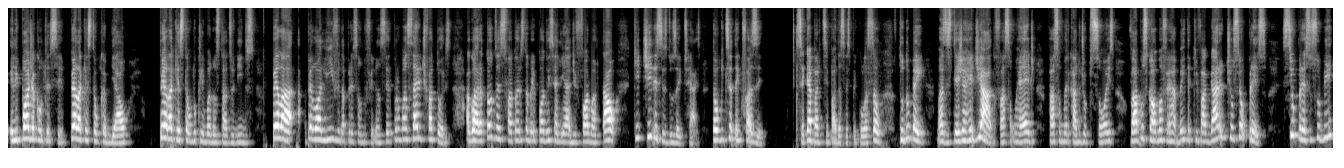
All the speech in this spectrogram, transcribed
Ele pode acontecer pela questão cambial, pela questão do clima nos Estados Unidos, pela, pelo alívio da pressão do financeiro, por uma série de fatores. Agora, todos esses fatores também podem se alinhar de forma tal que tire esses 200 reais. Então, o que, que você tem que fazer? Você quer participar dessa especulação? Tudo bem, mas esteja redeado. Faça um head, faça um mercado de opções, vá buscar uma ferramenta que vá garantir o seu preço. Se o preço subir,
